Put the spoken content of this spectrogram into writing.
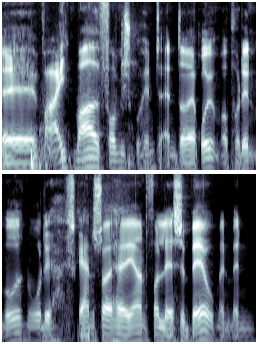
Øh, var ikke meget for, at vi skulle hente André Rømer på den måde. Nu det, skal han så have æren for Lasse Bav, men, men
